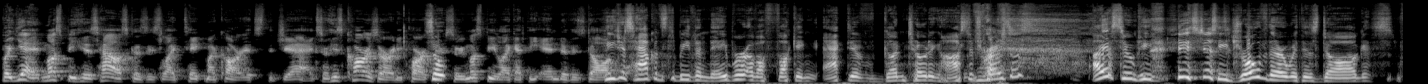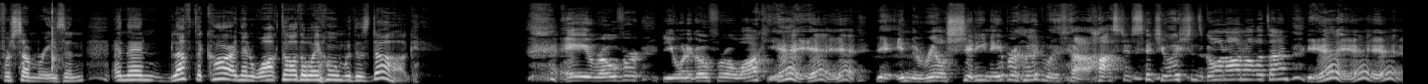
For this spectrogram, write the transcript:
But yeah, it must be his house because he's like, take my car. It's the Jag. So his car is already parked So- there. So he must be like at the end of his dog. He just walk. happens to be the neighbor of a fucking active gun-toting hostage Right. crisis. I assumed he He's just he drove there with his dog for some reason, and then left the car and then walked all the way home with his dog. hey Rover, do you want to go for a walk? Yeah, yeah, yeah. In the real shitty neighborhood with uh, hostage situations going on all the time. Yeah, yeah, yeah.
